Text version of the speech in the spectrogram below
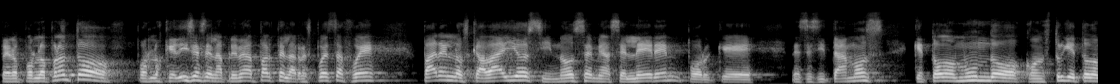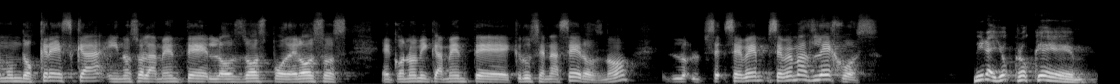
Pero por lo pronto, por lo que dices en la primera parte, la respuesta fue, paren los caballos y no se me aceleren porque necesitamos que todo mundo construya, todo mundo crezca y no solamente los dos poderosos económicamente crucen aceros, ¿no? Se, ve, se ve más lejos. Mira, yo creo que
